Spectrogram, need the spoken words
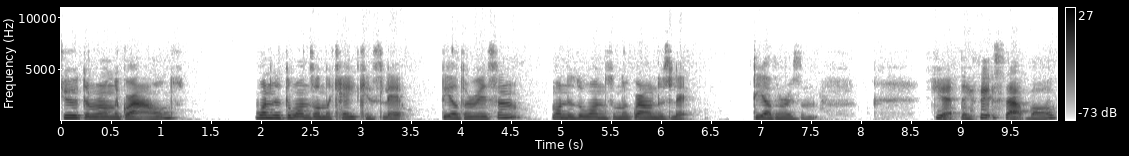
Two of them are on the ground. One of the ones on the cake is lit. The other isn't. One of the ones on the ground is lit. The other isn't yeah, they fixed that bug.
